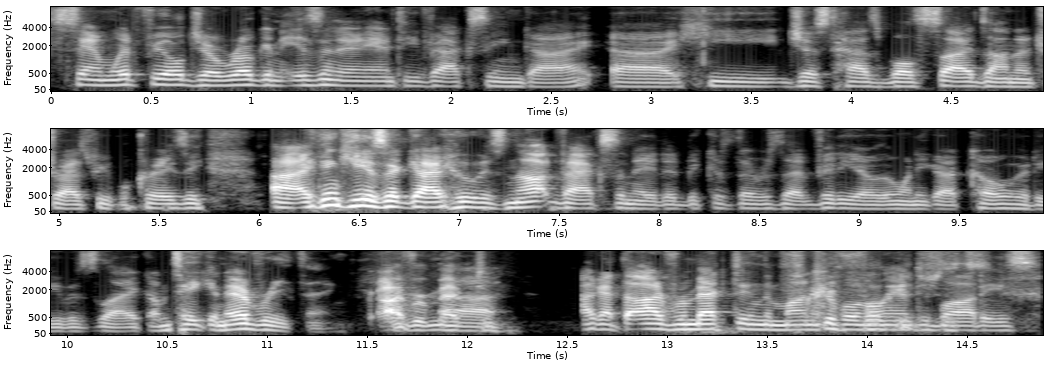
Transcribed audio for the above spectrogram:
Sam Whitfield, Joe Rogan isn't an anti-vaccine guy. Uh, he just has both sides on it, drives people crazy. Uh, I think he is a guy who is not vaccinated because there was that video that when he got COVID, he was like, "I'm taking everything. ivermectin. Uh, I got the ivermectin, the monoclonal antibodies."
